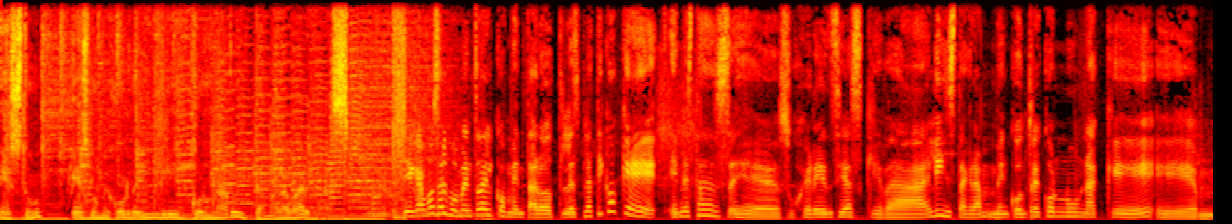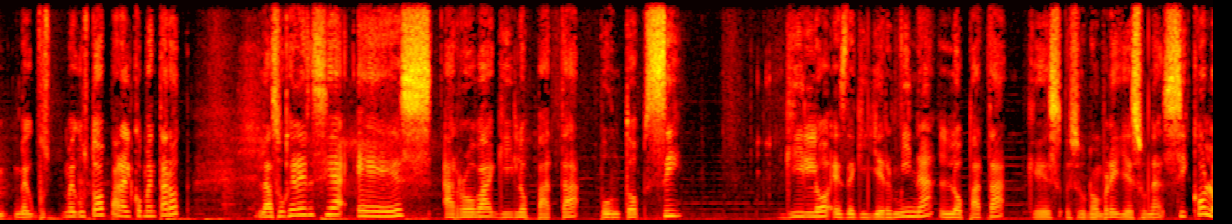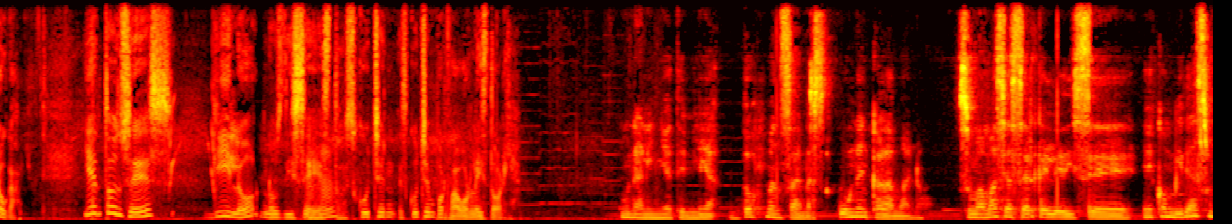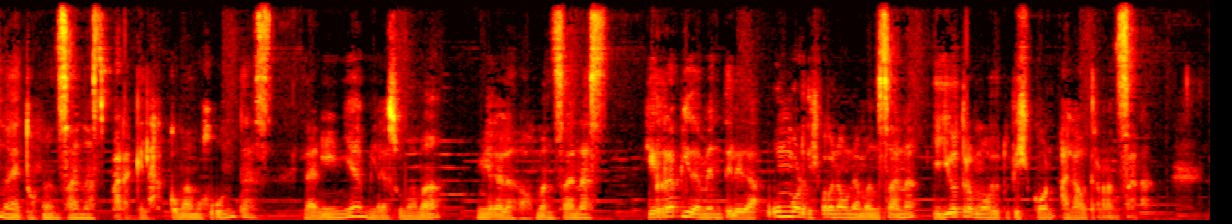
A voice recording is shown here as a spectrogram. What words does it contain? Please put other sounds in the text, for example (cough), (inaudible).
Esto es lo mejor de Ingrid Coronado y Tamara Vargas. Llegamos al momento del comentarot. Les platico que en estas eh, sugerencias que da el Instagram me encontré con una que eh, me, me, gustó para el comentarot. La sugerencia es arroba guilopata.psi. Guilo es de Guillermina Lopata, que es su nombre y es una psicóloga. Y entonces Guilo nos dice esto. Escuchen, escuchen por favor la historia. Una niña tenía dos manzanas, una en cada mano. Su mamá se acerca y le dice, ¿me convidas una de tus manzanas para que las comamos juntas? La niña mira a su mamá, mira las dos manzanas y rápidamente le da un mordiscón a una manzana y otro mordiscón a la otra manzana.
